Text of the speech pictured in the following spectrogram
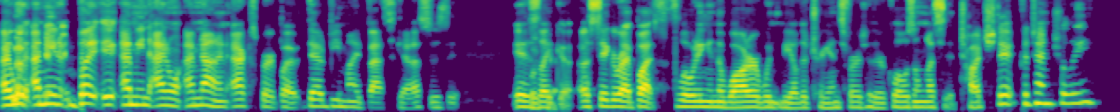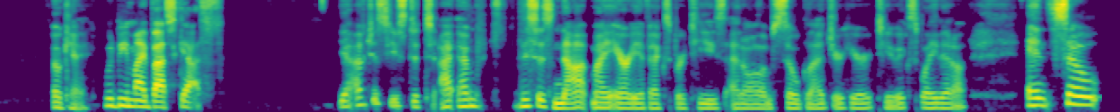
I would. I mean, but it, I mean, I don't. I'm not an expert, but that'd be my best guess. Is it is Okay. like a, a cigarette butt floating in the water wouldn't be able to transfer to their clothes unless it touched it potentially. Okay. Would be my best guess. Yeah, I'm just used to. T- I, I'm. This is not my area of expertise at all. I'm so glad you're here to explain it all. And so,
